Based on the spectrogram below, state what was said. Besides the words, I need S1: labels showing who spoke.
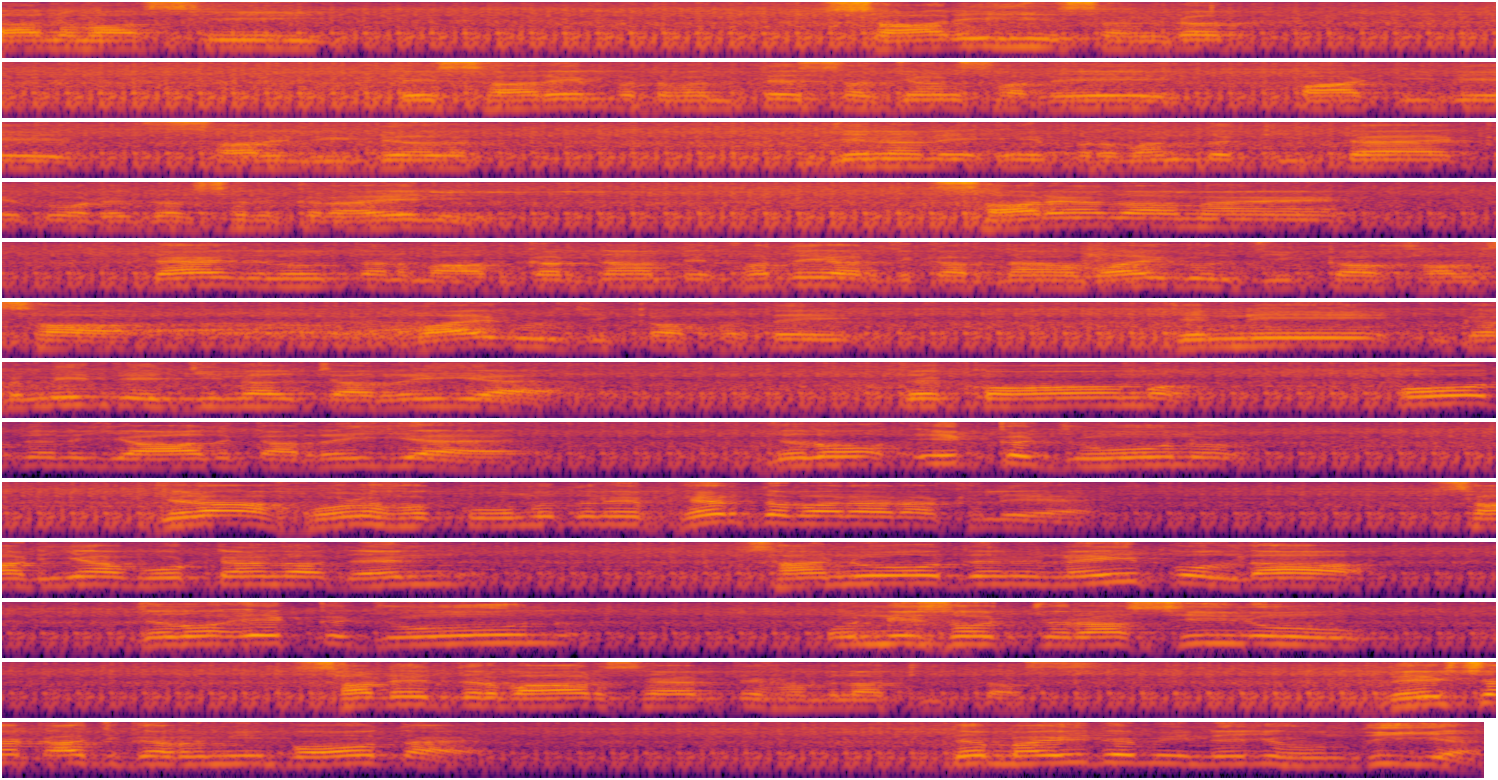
S1: ਦਾ ਨਿਵਾਸੀ ਸਾਰੀ ਹੀ ਸੰਗਤ ਤੇ ਸਾਰੇ ਪਤਵੰਤੇ ਸੱਜਣ ਸਾਡੇ ਪਾਰਟੀ ਦੇ ਸਾਰੇ ਲੀਡਰ ਜਿਨ੍ਹਾਂ ਨੇ ਇਹ ਪ੍ਰਬੰਧ ਕੀਤਾ ਹੈ ਕਿ ਤੁਹਾਡੇ ਦਰਸ਼ਨ ਕਰਾਏ ਨੇ। ਸਾਰਿਆਂ ਦਾ ਮੈਂ ਤਹਿ ਦਿਲੋਂ ਧੰਨਵਾਦ ਕਰਦਾ ਤੇ ਫਤਿਹ ਅਰਜ਼ ਕਰਦਾ ਵਾਹਿਗੁਰੂ ਜੀ ਕਾ ਖਾਲਸਾ, ਵਾਹਿਗੁਰੂ ਜੀ ਕਾ ਫਤਿਹ। ਜਿੰਨੀ ਗਰਮੀ ਤੇਜ਼ੀ ਨਾਲ ਚੱਲ ਰਹੀ ਹੈ ਤੇ ਕੌਮ ਉਹ ਦਿਨ ਯਾਦ ਕਰ ਰਹੀ ਹੈ ਜਦੋਂ 1 ਜੂਨ ਜਿਹੜਾ ਹੁਣ ਹਕੂਮਤ ਨੇ ਫਿਰ ਦੁਬਾਰਾ ਰੱਖ ਲਿਆ ਸਾਡੀਆਂ ਵੋਟਾਂ ਦਾ ਦਿਨ ਸਾਨੂੰ ਉਹ ਦਿਨ ਨਹੀਂ ਭੁੱਲਦਾ ਜਦੋਂ 1 ਜੂਨ 1984 ਨੂੰ ਸਾਡੇ ਦਰਬਾਰ ਸਾਹਿਬ ਤੇ ਹਮਲਾ ਕੀਤਾ ਸੀ। ਬੇਸ਼ੱਕ ਅੱਜ ਗਰਮੀ ਬਹੁਤ ਹੈ ਤੇ ਮਈ ਦੇ ਮਹੀਨੇ 'ਚ ਹੁੰਦੀ ਹੈ।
